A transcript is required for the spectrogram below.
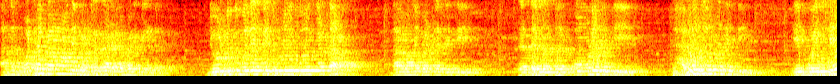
असं मोठ्या प्रमाणामध्ये भ्रष्टाचार या लोकांनी केलेला निवडणुकीमध्ये ते सोडून सोय करतात. दारूच्या बाटल्या देतील त्याच्यानंतर त्यानंतर देतील धावे जेवण देतील. हे पैसे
